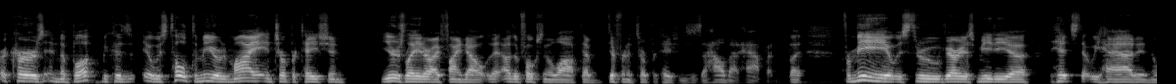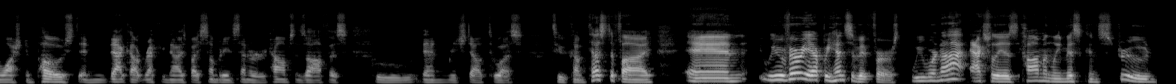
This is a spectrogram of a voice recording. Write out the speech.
occurs in the book because it was told to me or my interpretation years later i find out that other folks in the L0pht have different interpretations as to how that happened. But for me it was through various media hits that we had in the washington post and that got recognized by somebody in senator thompson's office who then reached out to us to come testify. And we were very apprehensive at first. We were not actually as commonly misconstrued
